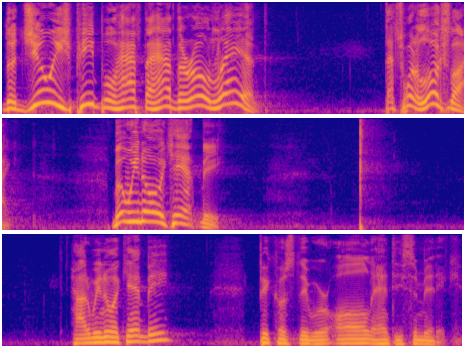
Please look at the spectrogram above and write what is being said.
the Jewish people have to have their own land. That's what it looks like. But we know it can't be. How do we know it can't be? Because they were all anti Semitic.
